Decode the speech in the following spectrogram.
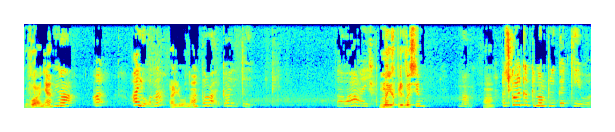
Ваня, на а- Алена. Алена. Давай, говори ты. Давай. Мы их пригласим? Мам, А. а сколько к нам прикатило?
